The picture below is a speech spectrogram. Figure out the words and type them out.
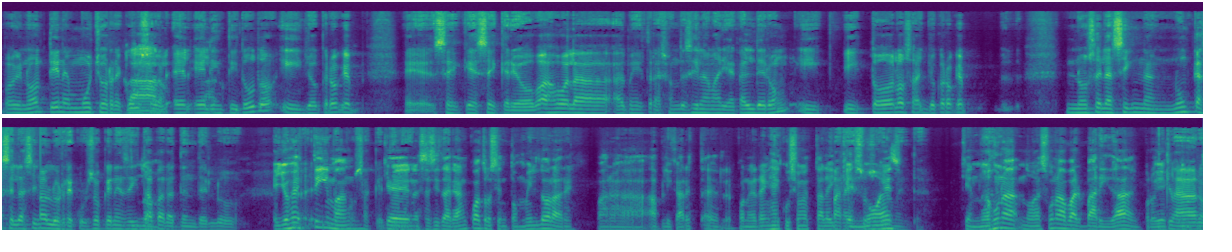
porque no tiene muchos recursos el, instituto y yo creo que, eh, se, que se creó bajo la administración de Sila María Calderón y, y todos los yo creo que no se le asignan, nunca se le asignan los recursos que necesita para atenderlo. Ellos eh, estiman que, necesitarían 400 mil dólares para aplicar, eh, poner en ejecución esta ley, que no es que no es una, no es una barbaridad el proyecto. Claro,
